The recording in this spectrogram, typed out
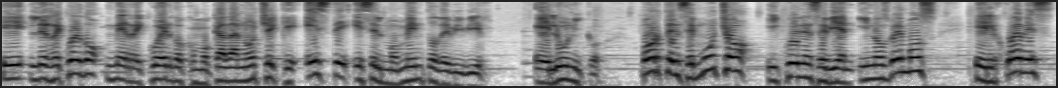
Eh, les recuerdo, me recuerdo como cada noche que este es el momento de vivir, el único. Pórtense mucho y cuídense bien. Y nos vemos el jueves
